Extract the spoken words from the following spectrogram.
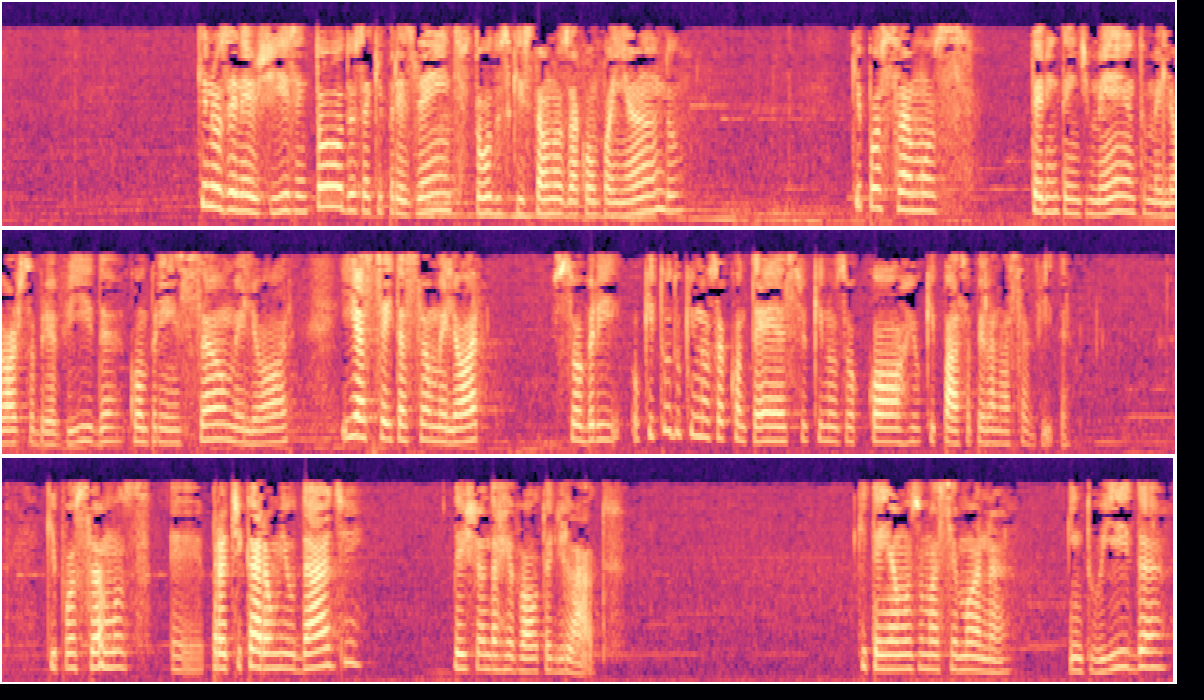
que nos energizem, todos aqui presentes, todos que estão nos acompanhando, que possamos ter entendimento melhor sobre a vida, compreensão melhor e aceitação melhor sobre o que tudo que nos acontece, o que nos ocorre, o que passa pela nossa vida. Que possamos é, praticar a humildade, deixando a revolta de lado. Que tenhamos uma semana intuída,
